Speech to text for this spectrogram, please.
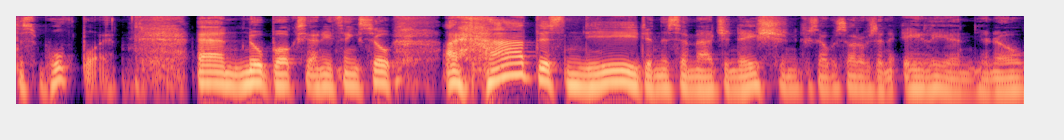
This wolf boy and no books, anything. So I had this need and this imagination because I was thought I was an alien, you know.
